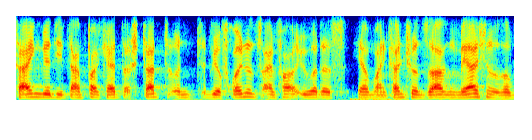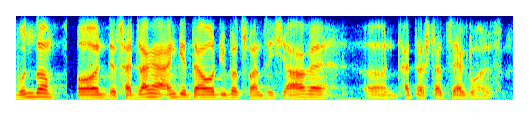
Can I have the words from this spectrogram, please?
zeigen wir die Dankbarkeit der Stadt und wir freuen uns einfach über das, ja man kann schon sagen, Märchen oder Wunder. Und es hat lange angedauert, über 20 Jahre und hat der Stadt sehr geholfen.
